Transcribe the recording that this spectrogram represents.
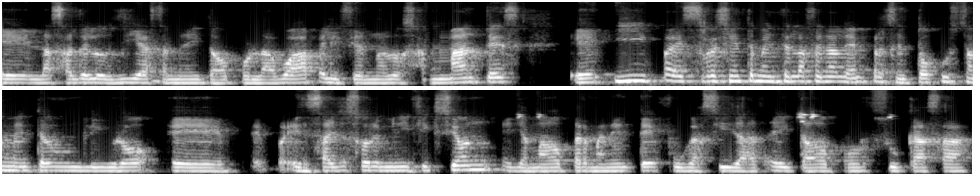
eh, La sal de los días, también editado por la UAP, El infierno de los amantes, eh, y pues recientemente la FENALEM presentó justamente un libro, ensayo sobre minificción, llamado Permanente Fugacidad, editado por su casa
